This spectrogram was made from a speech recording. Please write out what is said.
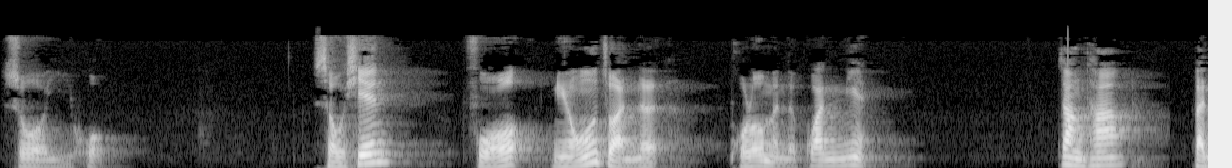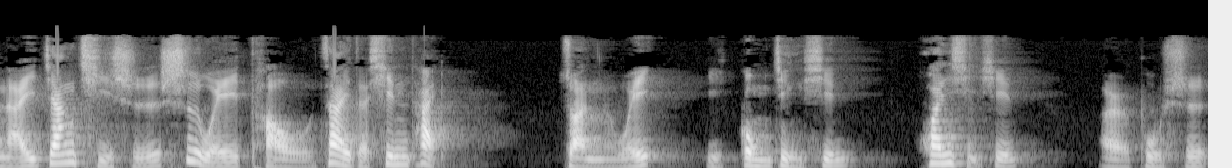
所有疑惑。首先，佛扭转了婆罗门的观念，让他本来将乞食视为讨债的心态，转为以恭敬心、欢喜心而布施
